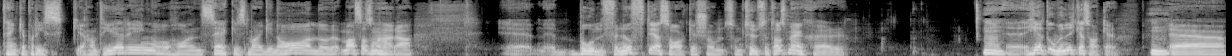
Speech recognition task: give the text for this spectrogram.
tänka på riskhantering och ha en säkerhetsmarginal och massa sådana här eh, bondförnuftiga saker som, som tusentals människor, mm. helt ounika saker. Mm. Eh,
